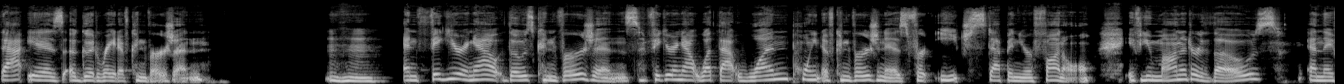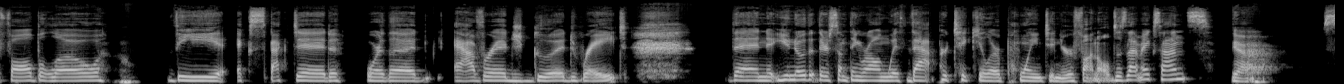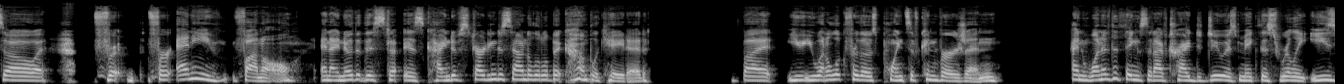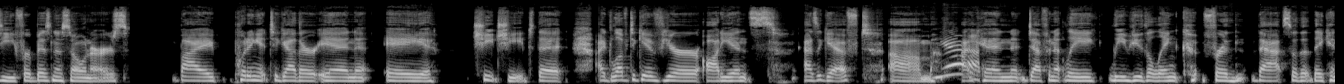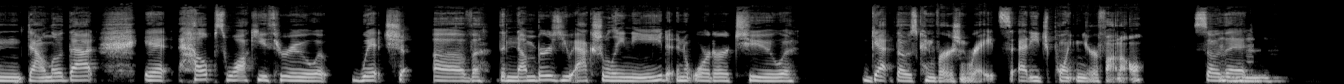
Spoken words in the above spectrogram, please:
that is a good rate of conversion. Mm-hmm. And figuring out those conversions, figuring out what that one point of conversion is for each step in your funnel. If you monitor those and they fall below the expected or the average good rate, then you know that there's something wrong with that particular point in your funnel. Does that make sense? Yeah. So for for any funnel, and I know that this is kind of starting to sound a little bit complicated, but you you want to look for those points of conversion. And one of the things that I've tried to do is make this really easy for business owners by putting it together in a cheat sheet that I'd love to give your audience as a gift. Um, yeah. I can definitely leave you the link for that so that they can download that. It helps walk you through which of the numbers you actually need in order to get those conversion rates at each point in your funnel so that mm-hmm.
